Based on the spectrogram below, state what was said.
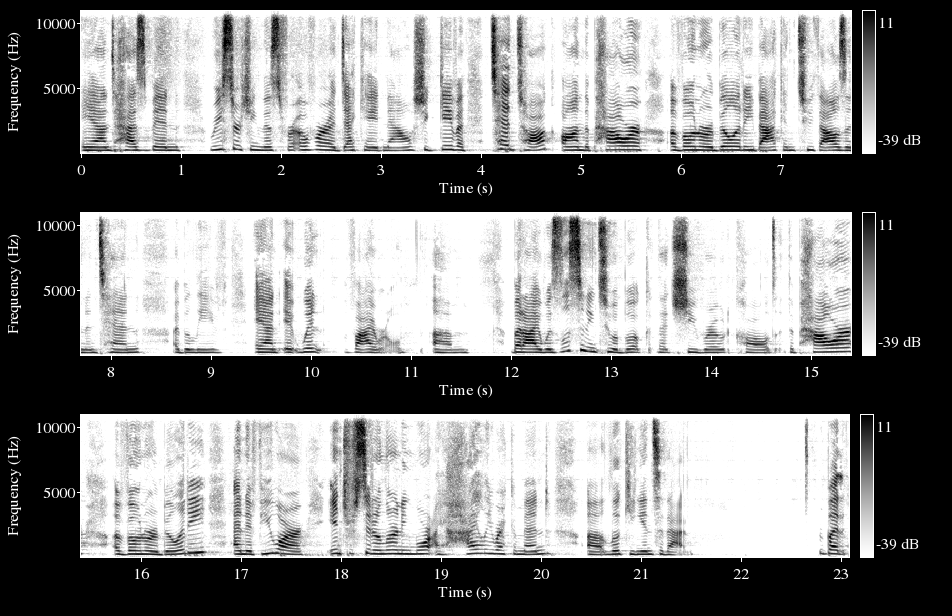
and has been researching this for over a decade now. She gave a TED talk on the power of vulnerability back in 2010, I believe, and it went viral. Um, but I was listening to a book that she wrote called The Power of Vulnerability. And if you are interested in learning more, I highly recommend uh, looking into that. But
